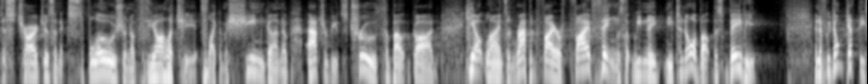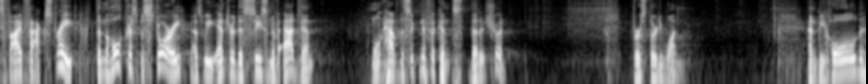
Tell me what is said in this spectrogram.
discharges an explosion of theology. It's like a machine gun of attributes, truth about God. He outlines in rapid fire five things that we need, need to know about this baby. And if we don't get these five facts straight, then the whole Christmas story, as we enter this season of Advent, won't have the significance that it should. Verse 31 And behold,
